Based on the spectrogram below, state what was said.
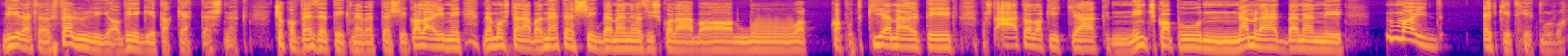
véletlenül felülírja a végét a kettesnek. Csak a vezeték nevet tessék aláírni, de mostanában ne tessék bemenni az iskolába, a kaput kiemelték, most átalakítják, nincs kapu, nem lehet bemenni, majd egy-két hét múlva.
